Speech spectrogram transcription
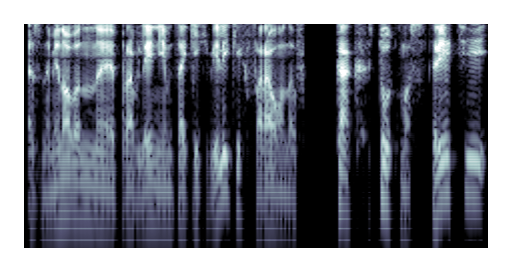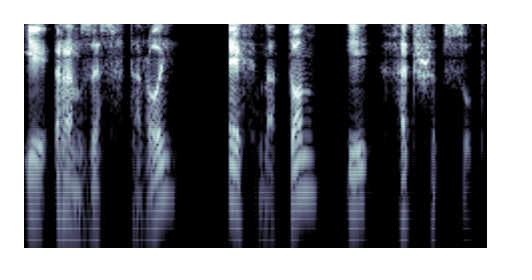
ознаменованное правлением таких великих фараонов, как Тутмос III и Рамзес II, Эхнатон и Хатшепсут.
